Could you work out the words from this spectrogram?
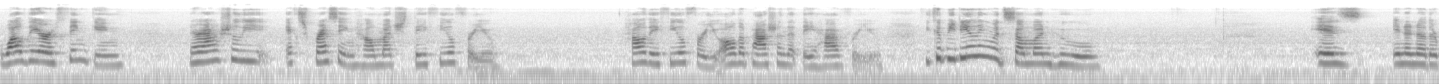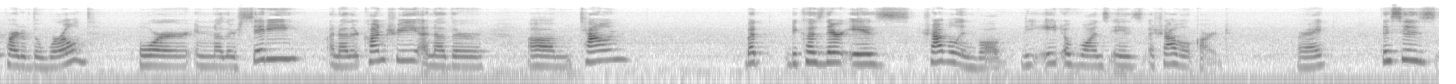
while they are thinking, they're actually expressing how much they feel for you how they feel for you, all the passion that they have for you. You could be dealing with someone who is in another part of the world or in another city, another country, another um, town. But because there is travel involved, the Eight of Wands is a travel card. Alright? This is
